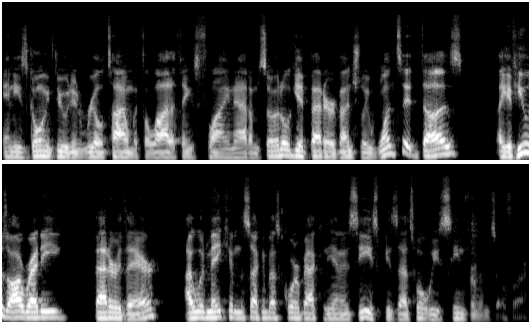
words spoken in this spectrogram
and he's going through it in real time with a lot of things flying at him. So it'll get better eventually. Once it does, like if he was already better there, I would make him the second best quarterback in the NFC because that's what we've seen from him so far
